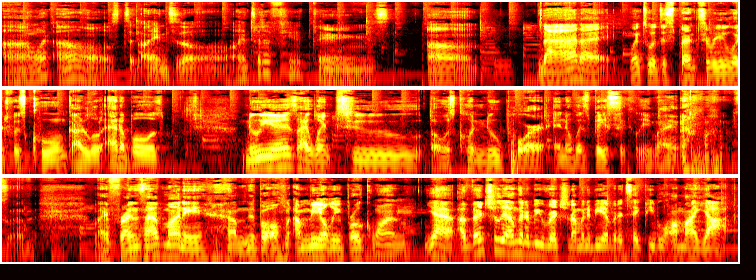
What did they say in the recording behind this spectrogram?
Uh, what else did I do? I did a few things. Um, that I went to a dispensary, which was cool. Got a little edibles. New Year's, I went to oh, it was called Newport, and it was basically my my friends have money. I'm the I'm the only broke one. Yeah, eventually I'm gonna be rich, and I'm gonna be able to take people on my yacht.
